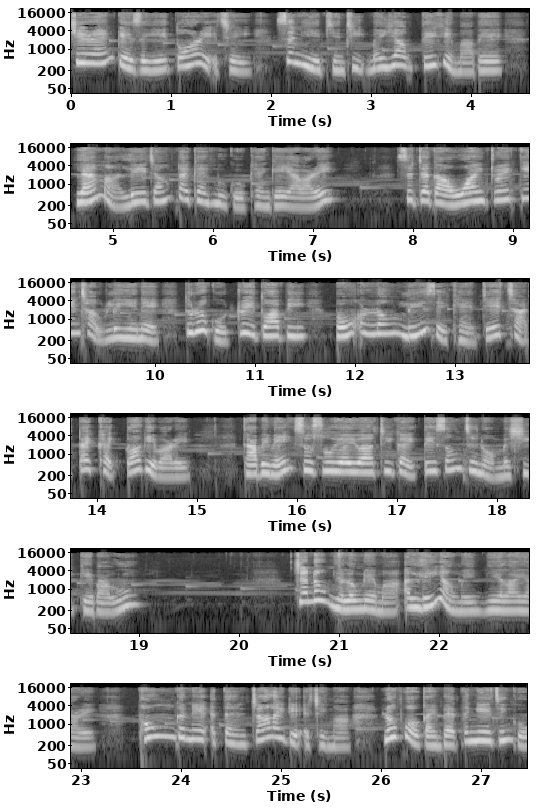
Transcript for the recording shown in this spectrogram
ရှီရန်ကေစရေးသွားတဲ့အချိန်စစ်မြေပြင်ထိမရောက်သေးခင်မှာပဲလမ်းမှာလေကြောင်းတိုက်ခိုက်မှုကိုခံခဲ့ရပါတယ်။စစ်တပ်ကဝိုင်းတွဲကင်းချောက်လေရင်နဲ့သူတို့ကိုတွေ့သွားပြီးဘုံအလုံး40ခန့်ကျဲချတိုက်ခိုက်သွားခဲ့ပါတယ်။ဒါပေမဲ့ဆူဆူရွရွထိခိုက်တေဆုံးခြင်းတော့မရှိခဲ့ပါဘူး။ ကျွန်ုပ်မျက်လုံးထဲမှာအလေးရောင်ပဲမြင်လိုက်ရတယ်။ဖုံးကနေအတန်ကြားလိုက်တဲ့အချိန်မှာလို့ဖို့ကင်ဘက်တငယ်ချင်းကို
